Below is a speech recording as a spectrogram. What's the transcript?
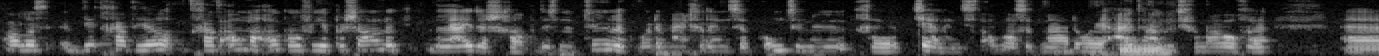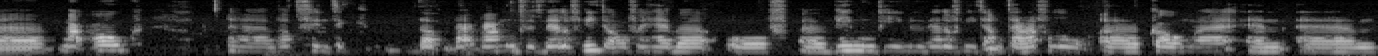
alles. Dit gaat heel, het gaat allemaal ook over je persoonlijk leiderschap. Dus natuurlijk worden mijn grenzen continu gechallenged. Al was het maar door je mhm. uithoudingsvermogen. Uh, maar ook uh, wat vind ik, dat, waar, moeten we het wel of niet over hebben? Of uh, wie moet hier nu wel of niet aan tafel komen? En. Um,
